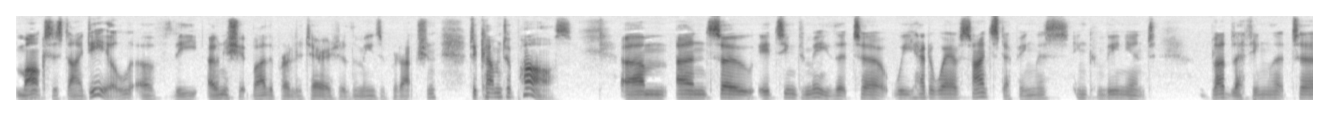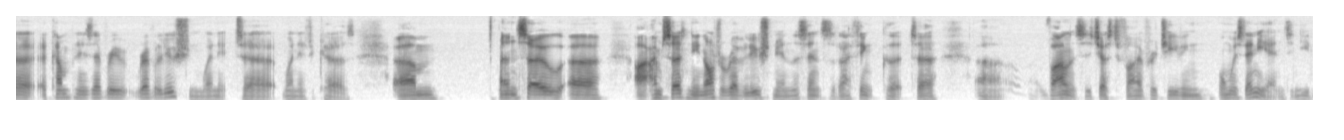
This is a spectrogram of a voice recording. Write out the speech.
Marxist ideal of the ownership by the proletariat of the means of production to come to pass. Um, and so it seemed to me that uh, we had a way of sidestepping this inconvenient bloodletting that uh, accompanies every revolution when it uh, when it occurs. Um, and so uh, I, am certainly not a revolutionary in the sense that I think that uh, uh, violence is justified for achieving almost any ends. Indeed,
